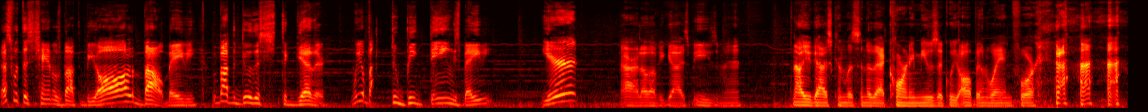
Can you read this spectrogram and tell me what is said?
That's what this channel is about to be all about, baby. We're about to do this together. We about to do big things, baby. Yeah. All right, I love you guys. Be easy, man. Now you guys can listen to that corny music we all been waiting for.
